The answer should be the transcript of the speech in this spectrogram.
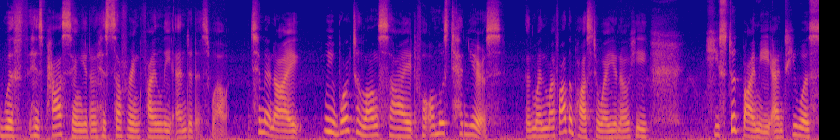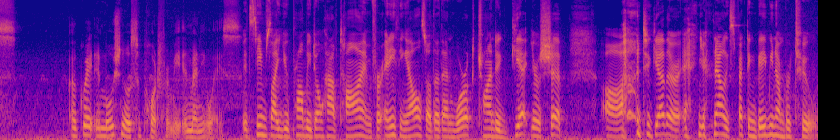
with his passing, you know, his suffering finally ended as well. Tim and I, we worked alongside for almost 10 years. And when my father passed away, you know, he he stood by me and he was a great emotional support for me in many ways. It seems like you probably don't have time for anything else other than work trying to get your ship uh, together, and you're now expecting baby number two.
